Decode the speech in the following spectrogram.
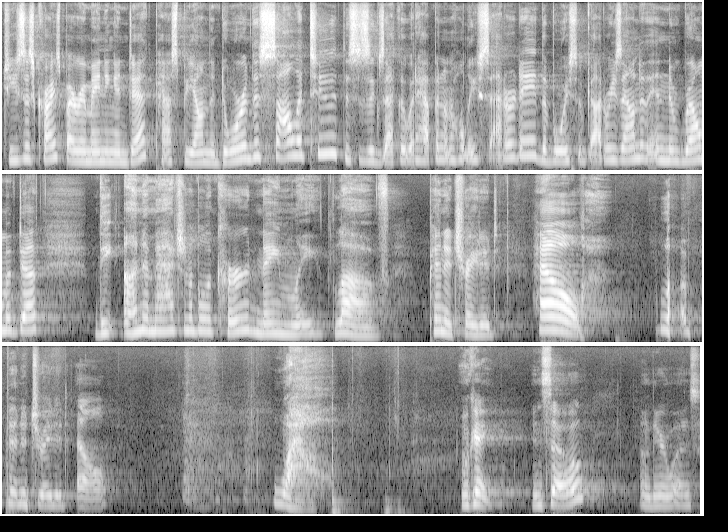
Jesus Christ, by remaining in death, passed beyond the door of this solitude. This is exactly what happened on Holy Saturday. The voice of God resounded in the realm of death. The unimaginable occurred, namely, love penetrated hell. Love penetrated hell. Wow. Okay, and so, oh, there was.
